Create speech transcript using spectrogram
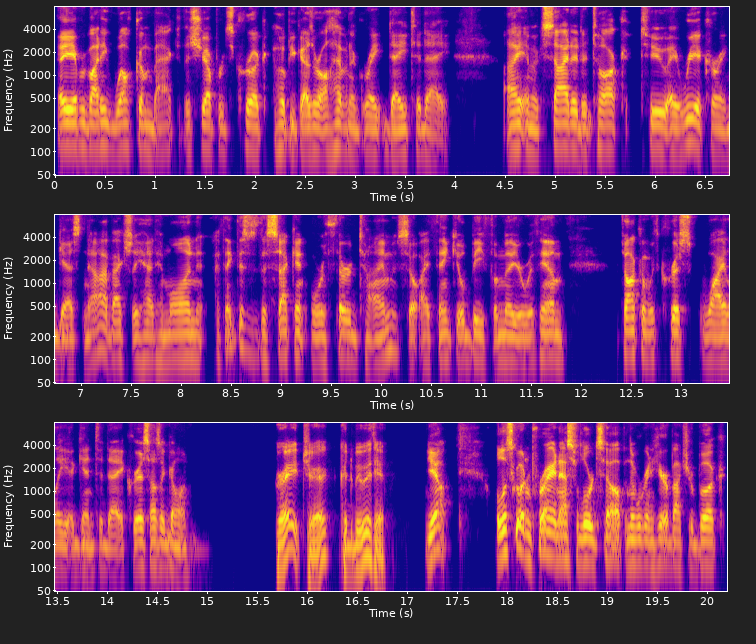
Hey, everybody, welcome back to the Shepherd's Crook. I hope you guys are all having a great day today. I am excited to talk to a reoccurring guest now. I've actually had him on, I think this is the second or third time. So I think you'll be familiar with him. Talking with Chris Wiley again today. Chris, how's it going? Great, Jared. Good to be with you. Yeah. Well, let's go ahead and pray and ask the Lord's help, and then we're going to hear about your book,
